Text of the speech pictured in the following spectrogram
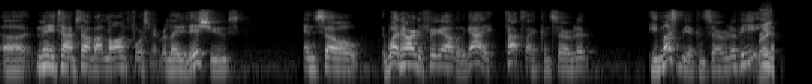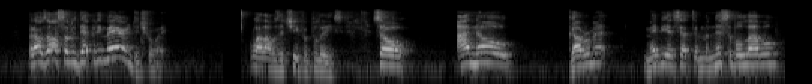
uh, many times talking about law enforcement related issues. And so it wasn't hard to figure out what a guy talks like a conservative he must be a conservative. He, right. you know, but I was also the deputy mayor in Detroit while I was the chief of police. So I know government, maybe it's at the municipal level,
